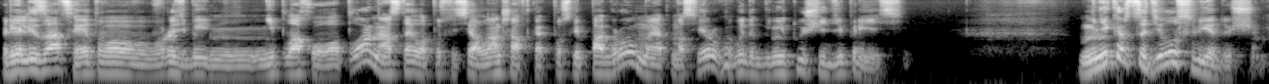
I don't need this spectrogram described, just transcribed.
реализация этого вроде бы неплохого плана оставила после себя ландшафт, как после погрома и атмосферу какой-то гнетущей депрессии. Мне кажется, дело в следующем.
